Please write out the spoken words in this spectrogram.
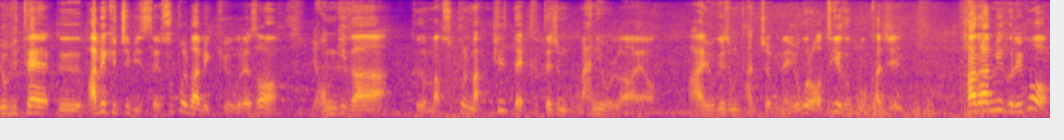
요 밑에 그 바베큐 집이 있어요. 숯불 바베큐. 그래서 연기가 그 막 숯불 막 필 때 그때 좀 많이 올라와요. 아, 요게 좀 단점이네. 요걸 어떻게 극복하지? 바람이 그리고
